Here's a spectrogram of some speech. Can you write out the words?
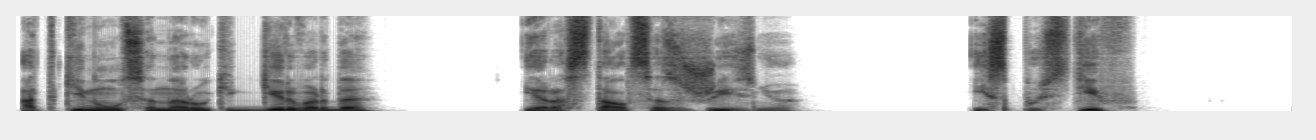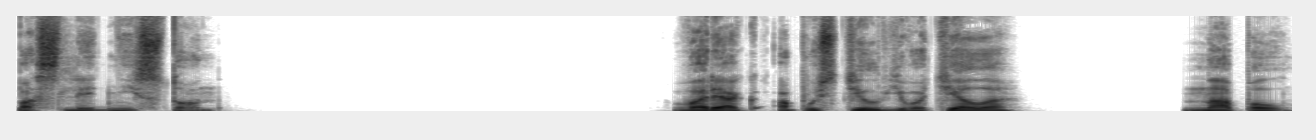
откинулся на руки Гирварда и расстался с жизнью, испустив последний стон. Варяг опустил его тело на пол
